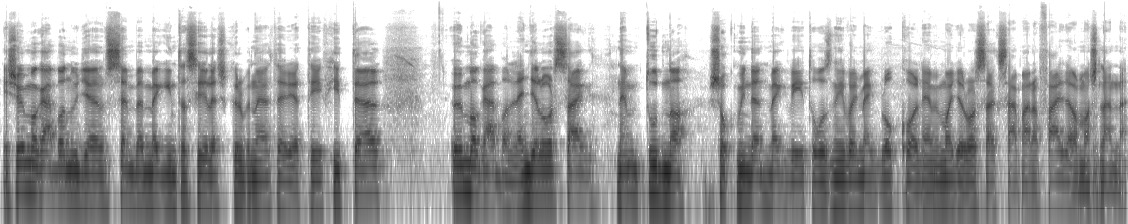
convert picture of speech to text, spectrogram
És önmagában ugye szemben megint a széles körben elterjedt tévhittel, önmagában Lengyelország nem tudna sok mindent megvétózni, vagy megblokkolni, ami Magyarország számára fájdalmas lenne.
